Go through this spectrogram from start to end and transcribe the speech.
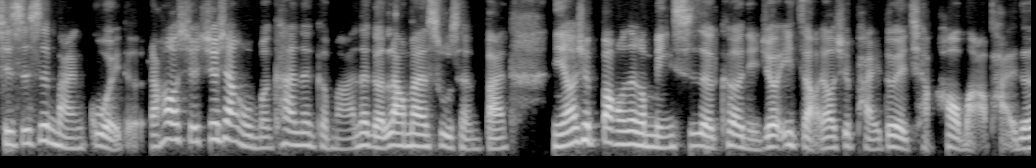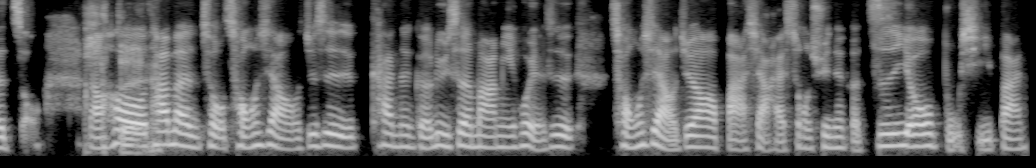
其实是蛮贵的。然后就就像我们看那个嘛，那个浪漫速成班，你要去报那个名师的课，你就一早要去排队抢号码牌的走。然后他们从从小就是看那个绿色妈咪，或者是从小就要把小孩送去那个资优补习班，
